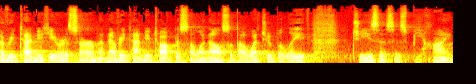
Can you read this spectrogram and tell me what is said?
Every time you hear a sermon, every time you talk to someone else about what you believe, Jesus is behind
